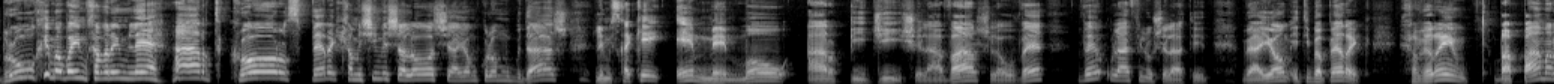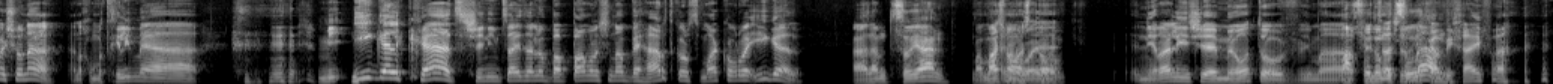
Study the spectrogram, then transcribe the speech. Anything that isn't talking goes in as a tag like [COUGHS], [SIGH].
ברוכים הבאים חברים להארד קורס פרק 53 שהיום כולו מוקדש למשחקי MMORPG של העבר, של ההווה ואולי אפילו של העתיד. והיום איתי בפרק חברים בפעם הראשונה אנחנו מתחילים מה... [LAUGHS] מיגאל כץ שנמצא איתנו בפעם הראשונה בהארד קורס מה קורה יגאל? אהלן מצוין ממש ממש רואה- טוב. נראה לי שמאוד טוב עם הקבוצה של. מכבי חיפה.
